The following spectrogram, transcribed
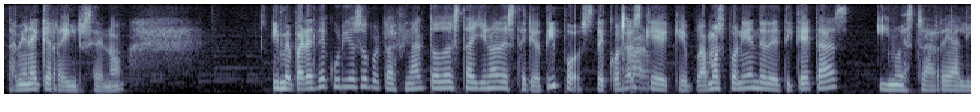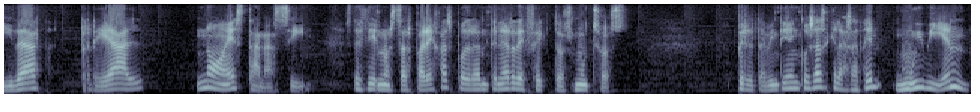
también hay que reírse, ¿no? Y me parece curioso porque al final todo está lleno de estereotipos, de cosas Claro. que, que vamos poniendo de etiquetas y nuestra realidad real no es tan así. Es decir, nuestras parejas podrán tener defectos, muchos, pero también tienen cosas que las hacen muy bien.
